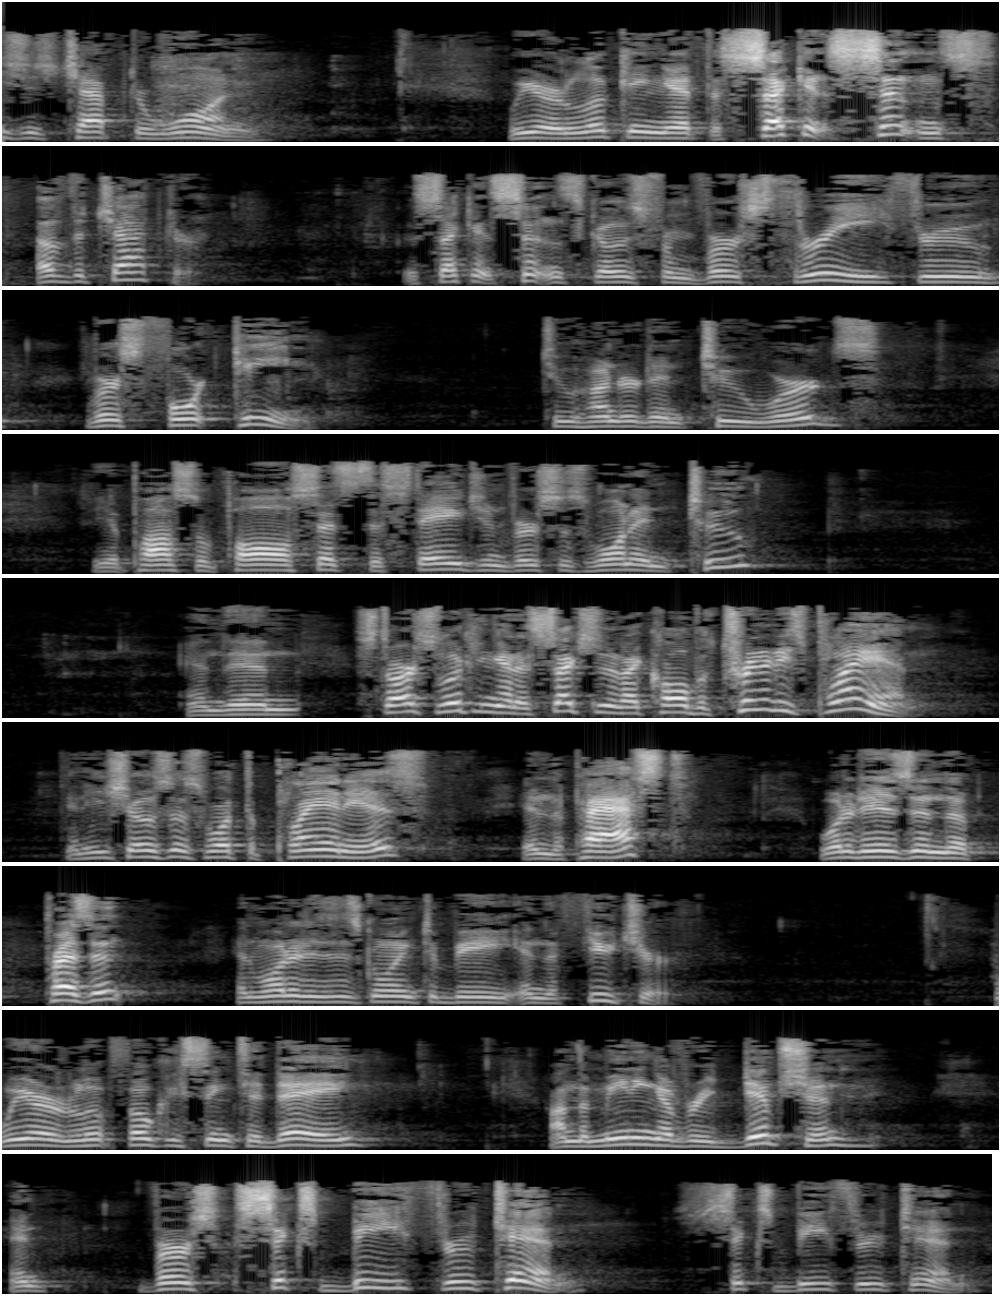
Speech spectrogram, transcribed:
Ephesians chapter 1. We are looking at the second sentence of the chapter. The second sentence goes from verse 3 through verse 14. 202 words. The Apostle Paul sets the stage in verses 1 and 2, and then starts looking at a section that I call the Trinity's plan. And he shows us what the plan is in the past, what it is in the present, and what it is going to be in the future. We are focusing today on the meaning of redemption in verse 6b through 10. 6b through 10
